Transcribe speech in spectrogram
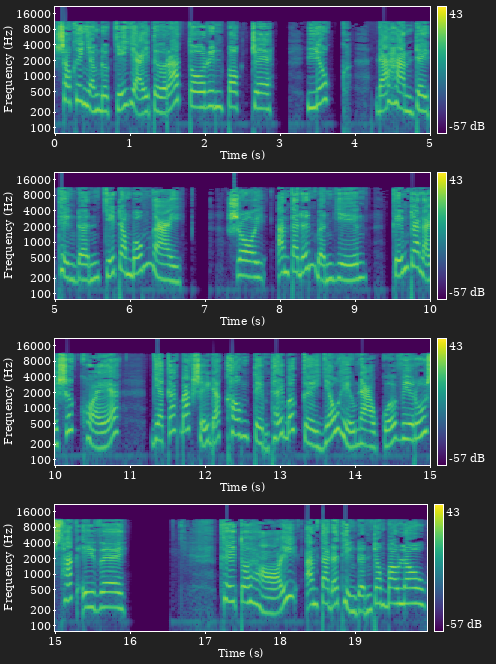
Sau khi nhận được chỉ dạy từ Rato Rinpoche, Luke đã hành trì thiền định chỉ trong 4 ngày. Rồi anh ta đến bệnh viện, kiểm tra lại sức khỏe và các bác sĩ đã không tìm thấy bất kỳ dấu hiệu nào của virus HIV. Khi tôi hỏi anh ta đã thiền định trong bao lâu,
